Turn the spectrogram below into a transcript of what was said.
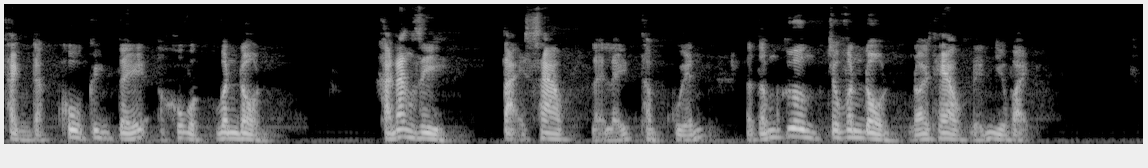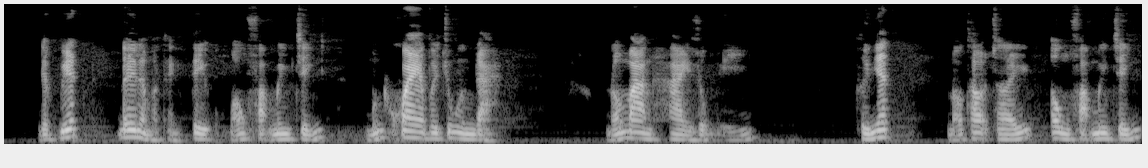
thành đặc khu kinh tế ở khu vực Vân Đồn. Khả năng gì? Tại sao lại lấy thẩm quyến là tấm gương cho Vân Đồn nói theo đến như vậy? Được biết, đây là một thành tựu mà ông Phạm Minh Chính muốn khoe với Trung ương Đảng. Nó mang hai dụng ý. Thứ nhất, nó cho thấy ông Phạm Minh Chính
